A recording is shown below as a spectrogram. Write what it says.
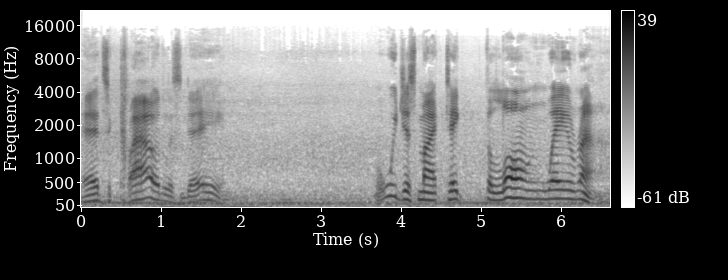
it's a cloudless day. We just might take the long way around.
